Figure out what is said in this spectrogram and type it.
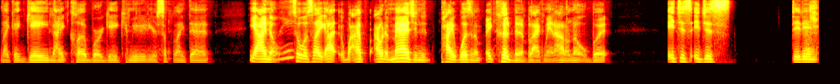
like a gay nightclub or a gay community or something like that. Yeah, I know. Really? So it's like I, I I would imagine it probably wasn't a, it could have been a black man. I don't know, but it just it just didn't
